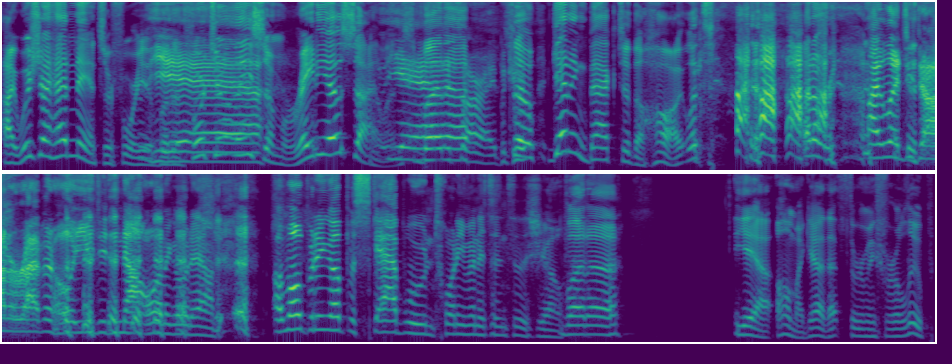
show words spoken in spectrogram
I wish I had an answer for you, but Yeah. unfortunately, some radio silence. Yeah, but, that's uh, all right, so, getting back to the hog, let's. I don't. Re- I led you down a rabbit hole you did not want to go down. I'm opening up a scab wound 20 minutes into the show. but uh, yeah. Oh my god, that threw me for a loop.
